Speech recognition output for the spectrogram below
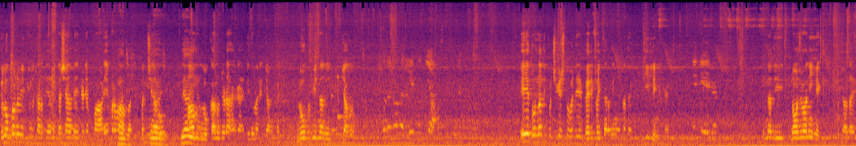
ਤੇ ਲੋਕਾਂ ਨੂੰ ਵੀ ਅਪੀਲ ਕਰਦੇ ਆ ਵੀ ਨਸ਼ਿਆਂ ਦੇ ਜਿਹੜੇ ਮਾੜੇ ਪ੍ਰਭਾਵ ਆ ਬੱਚਿਆਂ ਨੂੰ। ਆਮ ਲੋਕਾਂ ਨੂੰ ਜਿਹੜਾ ਹੈਗਾ ਇਹਦੇ ਬਾਰੇ ਜਾਣਕਾਰੀ। ਲੋਕ ਵੀ ਇਹਨਾਂ ਦੇ ਜਾਗਰੂਕ ਇਹ ਦੋਨਾਂ ਦੀ ਪੁੱਛਗਿੱਛ ਤੋਂ ਹਲੇ ਵੈਰੀਫਾਈ ਕਰ ਰਹੇ ਹਾਂ ਇਹਨਾਂ ਦਾ ਕੀ ਲਿੰਕ ਹੈ। ਇਹਨਾਂ ਦੀ ਨੌਜਵਾਨੀ ਬਹੁਤ ਜ਼ਿਆਦਾ ਹੈ।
